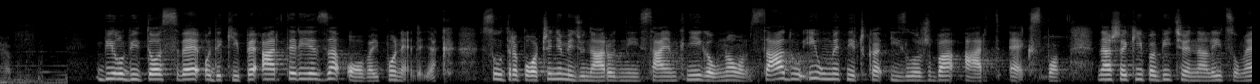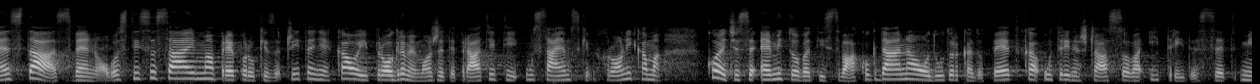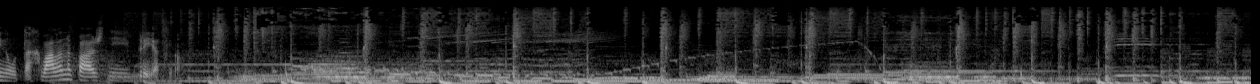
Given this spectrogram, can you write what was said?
Bilo bi to sve od ekipe Arterije za ovaj ponedeljak. Sutra počinje Međunarodni sajam knjiga u Novom Sadu i umetnička izložba Art Expo. Naša ekipa biće na licu mesta, a sve novosti sa sajma, preporuke za čitanje, kao i programe možete pratiti u sajamskim hronikama, koje će se emitovati svakog dana od utorka do petka u 13 časova i 30 minuta. Hvala na pažnji i prijatno.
